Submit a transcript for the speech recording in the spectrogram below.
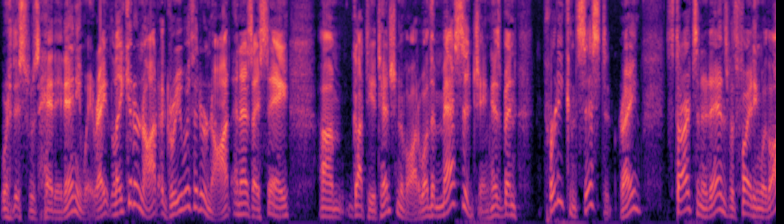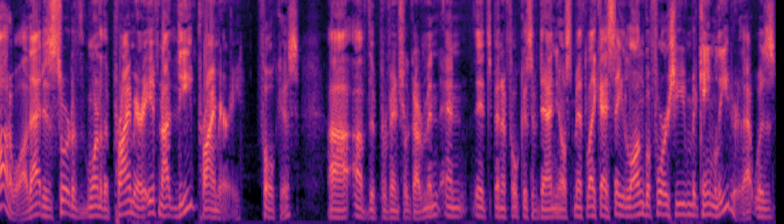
where this was headed anyway, right? Like it or not, agree with it or not. And as I say, um, got the attention of Ottawa. The messaging has been pretty consistent, right? Starts and it ends with fighting with Ottawa. That is sort of one of the primary, if not the primary focus uh, of the provincial government. And it's been a focus of Danielle Smith, like I say, long before she even became leader. That was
